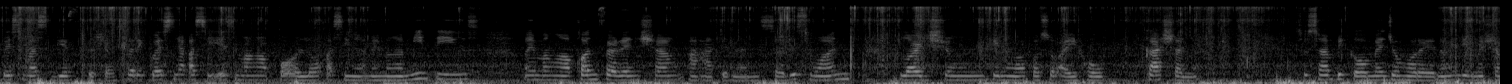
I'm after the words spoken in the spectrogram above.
Christmas gift to siya. So, request niya kasi is mga polo kasi nga may mga meetings, may mga conference siyang aatinan. So, this one, large yung kinuha ko. So, I hope kasha niya. So, sabi ko, medyo moreno. Hindi mo siya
